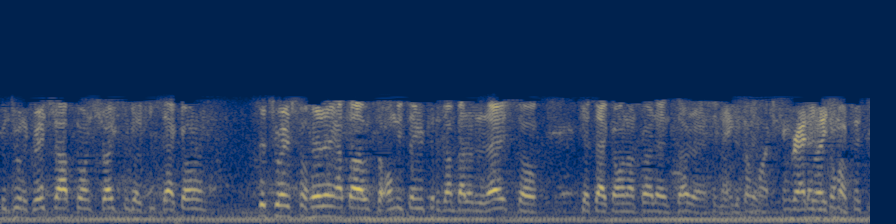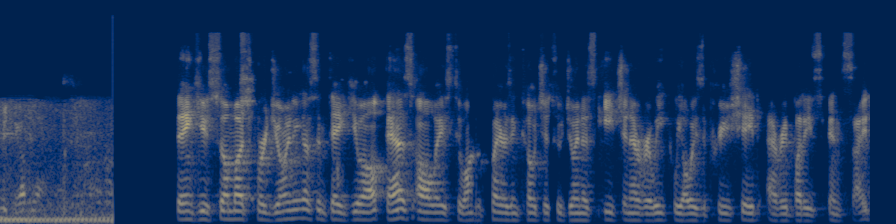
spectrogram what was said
Been doing a great job throwing strikes. We got to keep that going. Situational hitting, I thought was the only thing we could have done better today. So get that going on Friday and Saturday. I think Thanks so good. much. Thank you so much. Nice to meet you. Have a good. Thank you so much for joining us, and thank you all, as always, to all the players and coaches who join us each and every week. We always appreciate everybody's insight.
